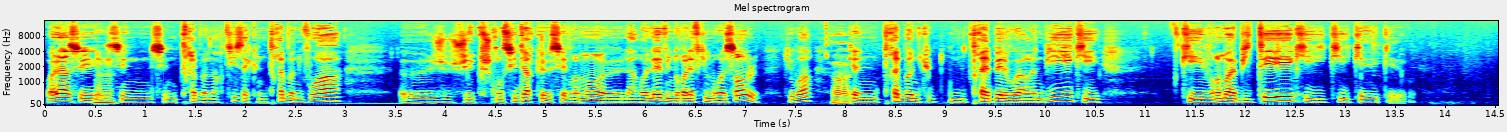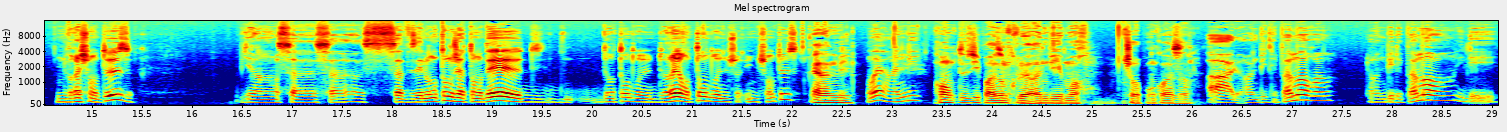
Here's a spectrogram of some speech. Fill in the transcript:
voilà, c'est Mhm. c'est une, très bonne artiste avec une très bonne voix. Je, considère que c'est vraiment la relève, une relève qui me ressemble, tu vois, Ouais. qui a une très bonne, une très belle voix R&B, qui, qui est vraiment habitée, qui, qui, qui est, qui est une vraie chanteuse. Bien, ça, ça, ça faisait longtemps que j'attendais d- d'entendre, de réentendre une, ch- une chanteuse. R&B. Ouais, R&B. Quand on te dit par exemple que le R&B est mort, tu réponds quoi à ça? Ah, le R&B n'est pas mort. Hein. Le R&B n'est pas mort. hein. Il est...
